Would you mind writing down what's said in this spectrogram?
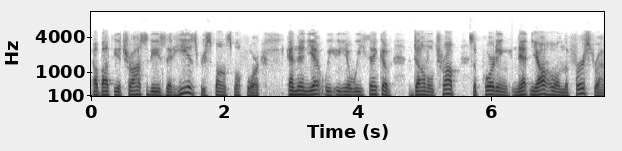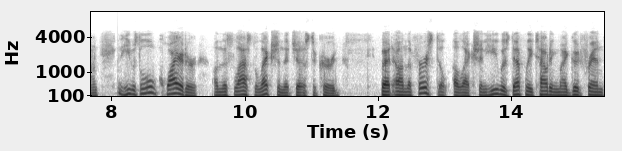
about the atrocities that he is responsible for. And then yet we you know we think of Donald Trump supporting Netanyahu in the first round. He was a little quieter on this last election that just occurred. But on the first election, he was definitely touting my good friend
